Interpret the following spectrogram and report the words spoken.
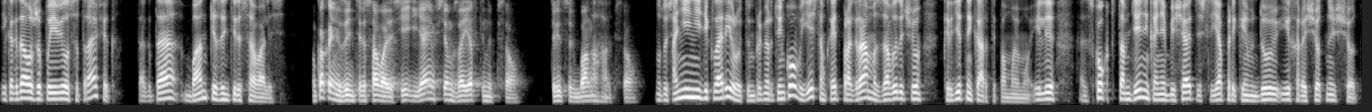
и когда уже появился трафик, тогда банки заинтересовались. Ну как они заинтересовались? Я им всем заявки написал. 30 банков ага. написал. Ну, то есть они не декларируют. Например, у Тинькова есть там какая-то программа за выдачу кредитной карты, по-моему. Или э, сколько-то там денег они обещают, если я порекомендую их расчетный счет.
